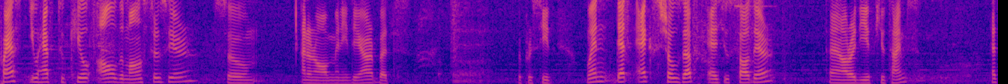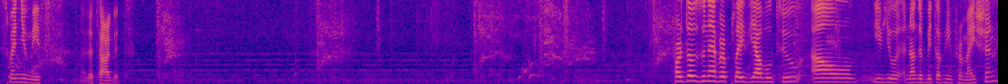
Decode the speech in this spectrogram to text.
quest, you have to kill all the monsters here. So I don't know how many they are, but we proceed. When that X shows up, as you saw there uh, already a few times, that's when you miss the target. For those who never played Diablo 2, I'll give you another bit of information.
